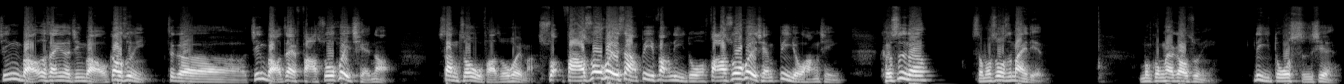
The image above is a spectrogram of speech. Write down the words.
金宝二三一的金宝，我告诉你，这个金宝在法说会前呢，上周五法说会嘛，说法说会上必放利多，法说会前必有行情。可是呢，什么时候是卖点？我们公开告诉你，利多实现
